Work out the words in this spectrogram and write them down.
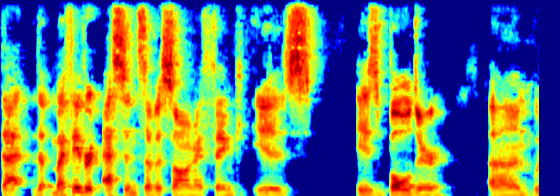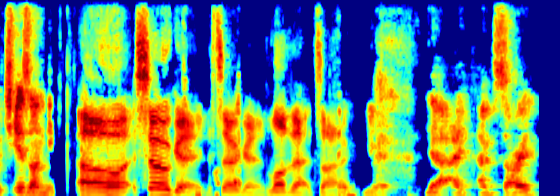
That, that my favorite essence of a song, I think, is is Boulder, um, which is on the. Oh, so good, so good. Love that song. yeah, yeah. I, I'm sorry,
